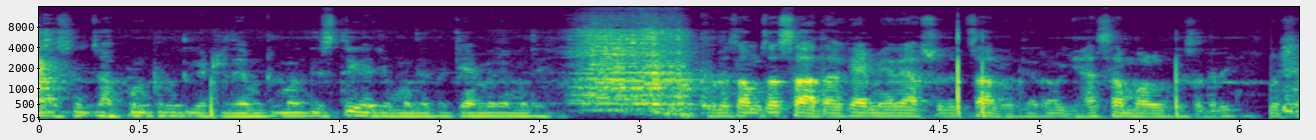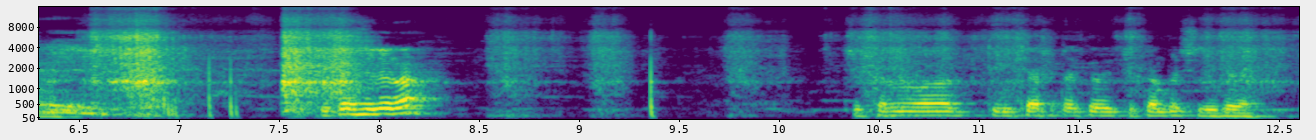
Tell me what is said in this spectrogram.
असं झाकून परत घेतलं. त्यामुळे तुम्हाला दिसते का याच्यामध्ये त्या कॅमेऱ्यामध्ये थोडंसं आमचा साधा कॅमेरा असू दे चालू त्याला घ्या सांभाळून कसं तरी चिकन शिजलं ना? चिकन तीन चार टक्के चिकन पण शिजलेलं आहे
